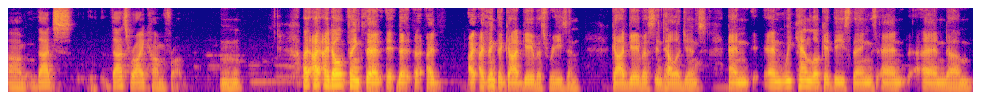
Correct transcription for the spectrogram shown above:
Um, that's that's where I come from. Mm-hmm. I, I don't think that it, that I, I think that God gave us reason. God gave us intelligence, and and we can look at these things and and um,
